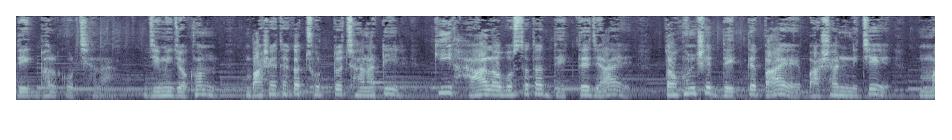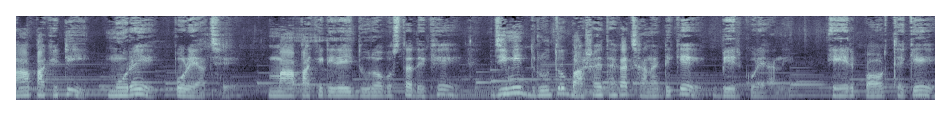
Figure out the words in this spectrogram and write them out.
দেখভাল করছে না। জিমি যখন বাসায় থাকা ছোট্ট ছানাটির কি হাল অবস্থা তা দেখতে যায়, তখন সে দেখতে পায় বাসার নিচে মা পাখিটি মরে পড়ে আছে। মা পাখিটির এই দুরবস্থা দেখে জিমি দ্রুত বাসায় থাকা ছানাটিকে বের করে আনে। এরপর থেকে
